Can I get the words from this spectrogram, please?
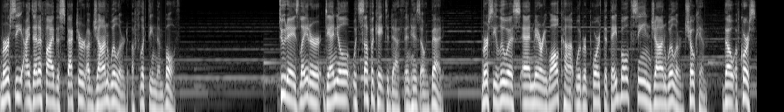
Mercy identified the specter of John Willard afflicting them both. Two days later, Daniel would suffocate to death in his own bed. Mercy Lewis and Mary Walcott would report that they'd both seen John Willard choke him, though, of course,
